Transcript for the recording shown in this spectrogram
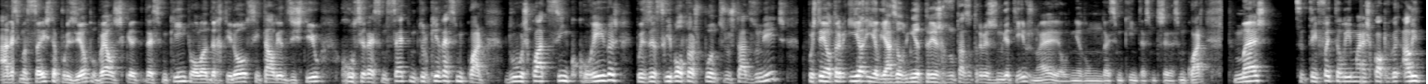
à 16, por exemplo, Bélgica 15, Holanda retirou-se, Itália desistiu, Rússia 17, Turquia 14. Duas, quatro, cinco corridas, depois a seguir volta aos pontos nos Estados Unidos, depois tem outra e, e aliás ele vinha de três resultados outra vez negativos, não é? Ele vinha de um 15, 13, 14, mas tem feito ali mais qualquer coisa. Há ali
